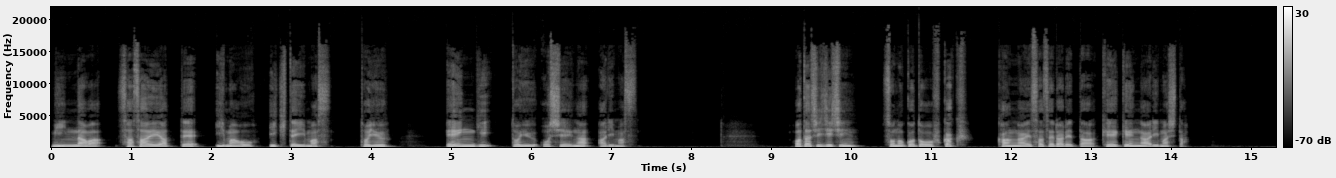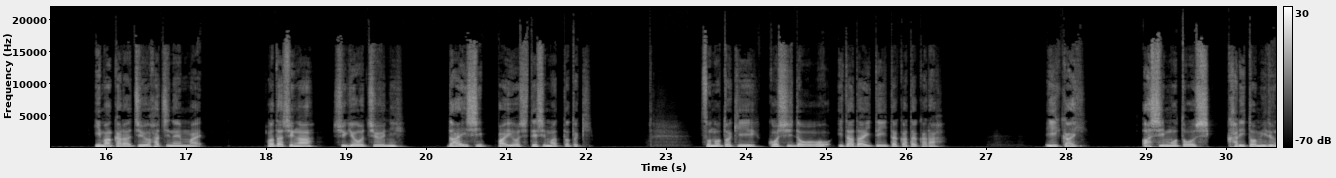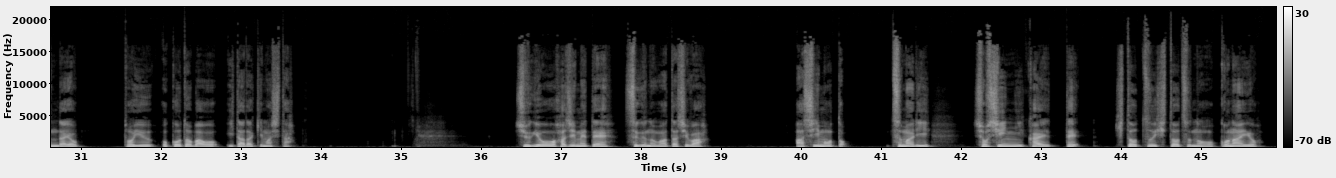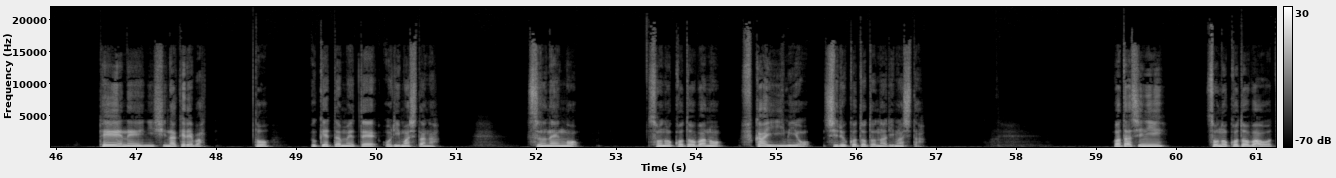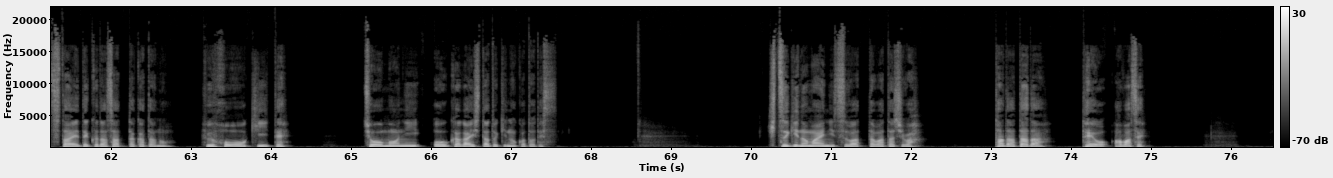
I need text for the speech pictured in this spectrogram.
みんなは支え合って今を生きていますという縁起という教えがあります。私自身、そのことを深く考えさせられた経験がありました。今から18年前、私が修行中に大失敗をしてしまった時、その時ご指導をいただいていた方から、いいかい、足元をしっかりと見るんだよ、というお言葉をいただきました。修行を始めてすぐの私は、足元、つまり初心に帰って一つ一つの行いを丁寧にしなければと受け止めておりましたが、数年後、その言葉の深い意味を知ることとなりました。私にその言葉を伝えてくださった方の訃報を聞いて、弔問にお伺いした時のことです。棺の前に座った私は、ただただ手を合わせ、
